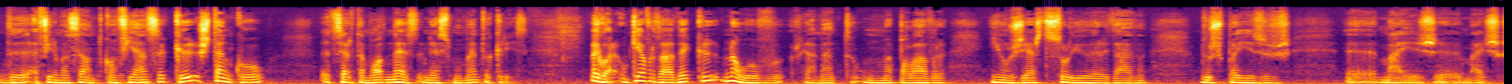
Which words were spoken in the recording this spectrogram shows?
de afirmação de confiança, que estancou, de certa modo, nesse, nesse momento, a crise. Agora, o que é verdade é que não houve realmente uma palavra e um gesto de solidariedade dos países mais, eh, mais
